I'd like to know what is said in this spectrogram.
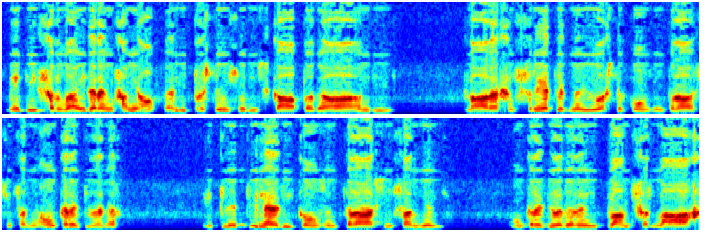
met die verwydering van die in die proses van die skape daar aan die blare gevreet het na die hoogste konsentrasie van die onkruiddoder, het hulle toe nou die konsentrasie van die onkruiddoder in die plant verlaag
